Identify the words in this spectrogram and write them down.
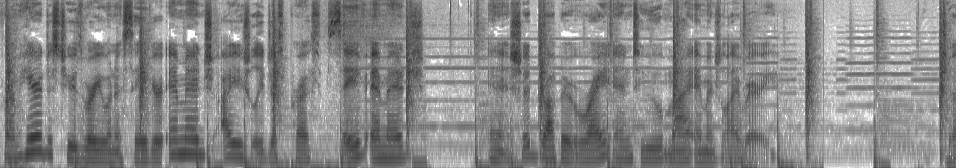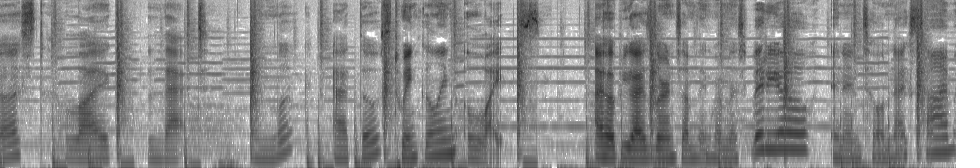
From here, just choose where you want to save your image. I usually just press save image and it should drop it right into my image library. Just like that. And look at those twinkling lights. I hope you guys learned something from this video, and until next time,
